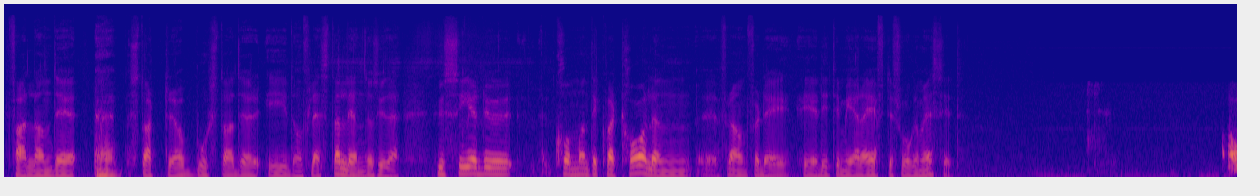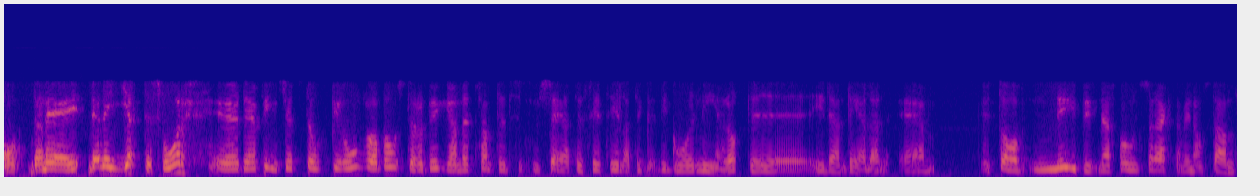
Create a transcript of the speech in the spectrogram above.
fallande starter av bostäder i de flesta länder och så vidare. Hur ser du kommande kvartalen eh, framför dig lite mera efterfrågemässigt? Den är, den är jättesvår. Eh, det finns ju ett stort behov av bostäder och byggandet samtidigt som du säger att det ser till att det, går neråt i, i den delen. Eh, utav nybyggnation så räknar vi någonstans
